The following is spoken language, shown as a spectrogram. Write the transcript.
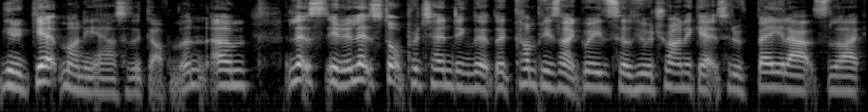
you know, get money out of the government. Um, let's, you know, let's stop pretending that the companies like Greensill who are trying to get sort of bailouts, like,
